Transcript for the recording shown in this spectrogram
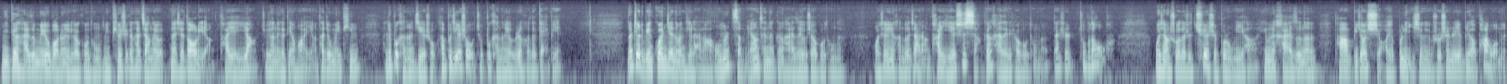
你跟孩子没有保证有效沟通，你平时跟他讲的有那些道理啊，他也一样，就像那个电话一样，他就没听，他就不可能接受，他不接受就不可能有任何的改变。那这里边关键的问题来了啊，我们怎么样才能跟孩子有效沟通呢？我相信很多家长他也是想跟孩子有效沟通的，但是做不到。我想说的是，确实不容易哈，因为孩子呢他比较小，也不理性，有时候甚至也比较怕我们，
